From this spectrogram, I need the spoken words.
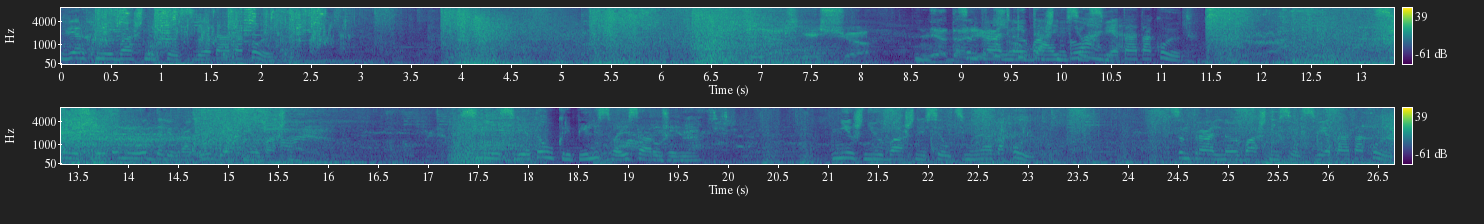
Верхнюю башню сил света атакуют. Центральную башню сил света атакуют. Силы света не отдали врагу верхнюю башню. Силы света укрепили свои сооружения. Нижнюю башню сил тьмы атакуют. Центральную башню сил света атакуют.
